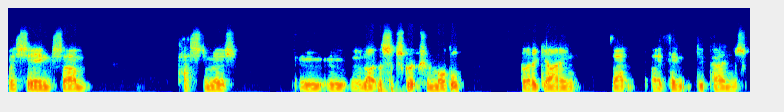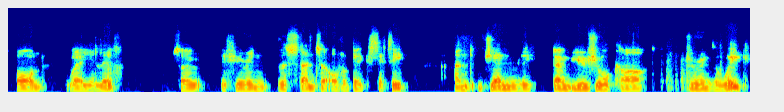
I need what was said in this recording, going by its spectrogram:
we're seeing some customers who, who, who like the subscription model, but again, that I think depends on where you live. So if you're in the centre of a big city and generally don't use your car during the week,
